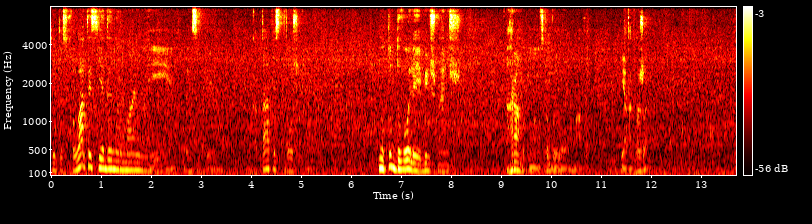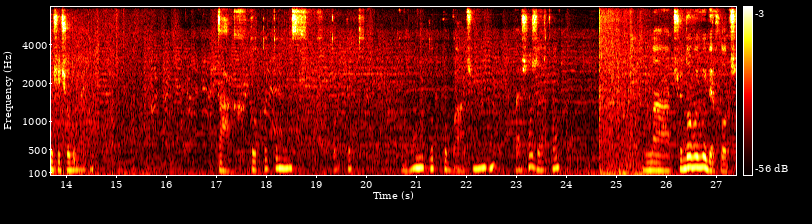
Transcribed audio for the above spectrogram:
Тут і сховатись є де нормально, і, в принципі, кататись трошки. Ну тут доволі більш-менш грамотно зробили мапу. Я так вважаю. Пишіть, що думаєте. Так, хто тут у нас? Хто тут? Кого ми тут побачимо? Ну, Перша жертва. На чудовий вибір, хлопче.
